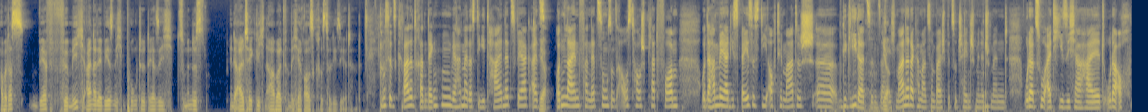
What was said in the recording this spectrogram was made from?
aber das wäre für mich einer der wesentlichen Punkte, der sich zumindest in der alltäglichen Arbeit für mich herauskristallisiert hat. Ich muss jetzt gerade dran denken, wir haben ja das Digitalnetzwerk als ja. Online-Vernetzungs- und Austauschplattform und da haben wir ja die Spaces, die auch thematisch äh, gegliedert sind, sage ja. ich mal. Ne? Da kann man zum Beispiel zu Change Management oder zu IT-Sicherheit oder auch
